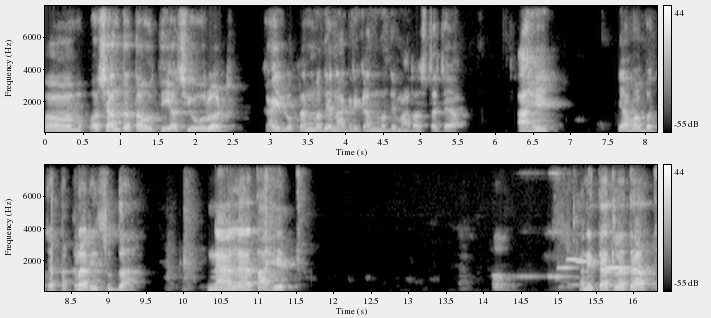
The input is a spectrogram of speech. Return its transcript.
अं, अशांतता होती अशी ओरड काही लोकांमध्ये नागरिकांमध्ये महाराष्ट्राच्या आहे. याबाबतच्या तक्रारी सुद्धा न्यायालयात आहेत. आणि त्यातल्या त्यात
